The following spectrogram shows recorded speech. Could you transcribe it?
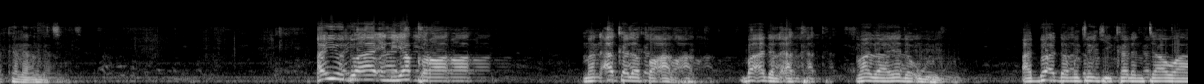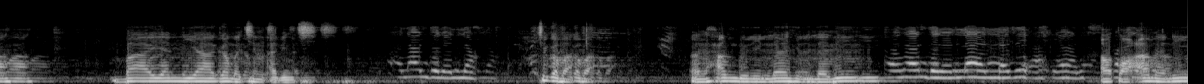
akala an ce ayyu du'a'in yaqra man akala ta'am ba'da al-akl madha yad'u bi addu'a da mutum ke karantawa bayan ya gama cin abinci alhamdulillah ci gaba alhamdulillahi alladhi alhamdulillahi alladhi ahyana at'amani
